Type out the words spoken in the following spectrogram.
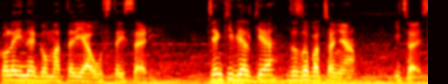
kolejnego materiału z tej serii. Dzięki wielkie, do zobaczenia i cześć.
